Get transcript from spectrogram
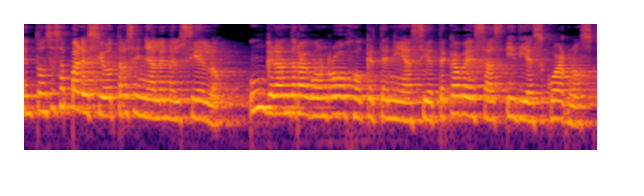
Entonces apareció otra señal en el cielo, un gran dragón rojo que tenía siete cabezas y diez cuernos,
